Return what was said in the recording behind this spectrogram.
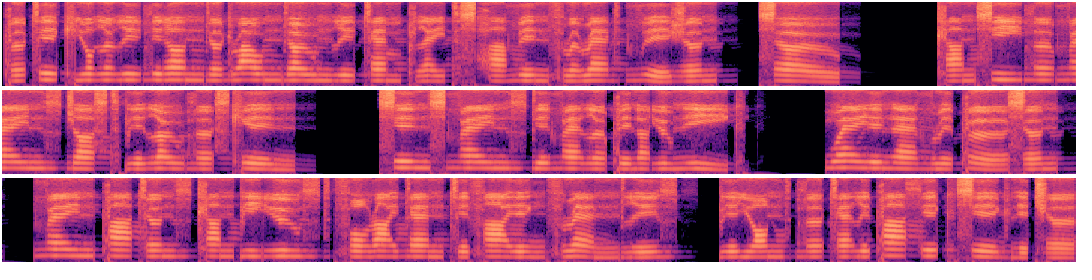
particularly the underground-only templates have infrared vision, so can see the veins just below the skin. Since veins develop in a unique way in every person, vein patterns can be used for identifying friendlies, beyond the telepathic signature.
